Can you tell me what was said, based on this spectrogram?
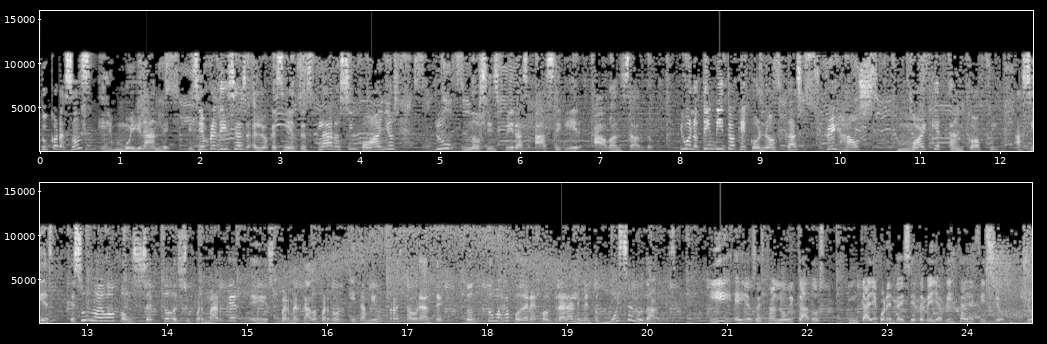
tu corazón es muy grande y siempre dices lo que sientes. Claro, cinco años tú nos inspiras a seguir avanzando. Y bueno, te invito a que conozcas Treehouse Market and Coffee. Así es, es un nuevo concepto de supermarket, eh, supermercado, perdón, y también un restaurante donde tú vas a poder encontrar alimentos muy saludables. Y ellos están ubicados en calle 47 Bellavista, edificio Yu,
